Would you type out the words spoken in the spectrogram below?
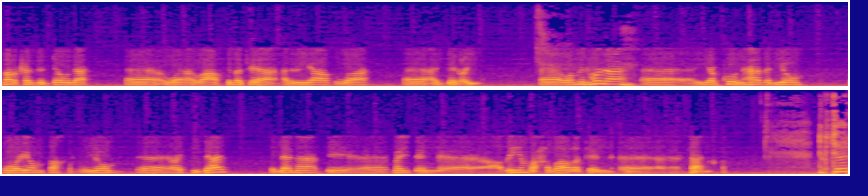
مركز الدولة وعاصمتها الرياض والدرعيه. ومن هنا يكون هذا اليوم هو يوم فخر ويوم آه، اعتزاز لنا بمجد آه، عظيم وحضارة آه، سامقة دكتور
